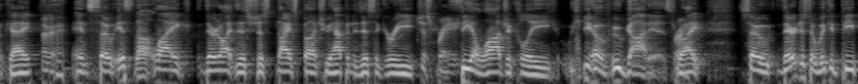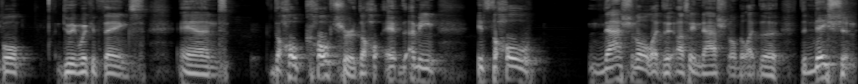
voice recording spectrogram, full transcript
okay? Okay. And so it's not like they're like this just nice bunch who happen to disagree Just theologically, you know, of who God is, Right. right. So they're just a wicked people doing wicked things. And the whole culture, the whole, I mean, it's the whole national, like the, I say national, but like the, the nation,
